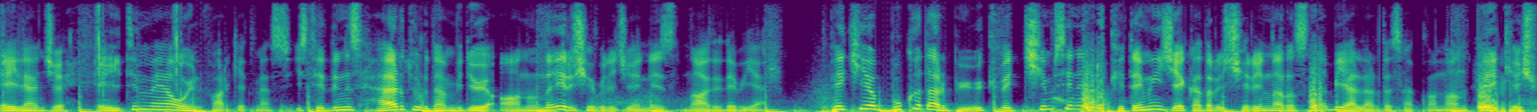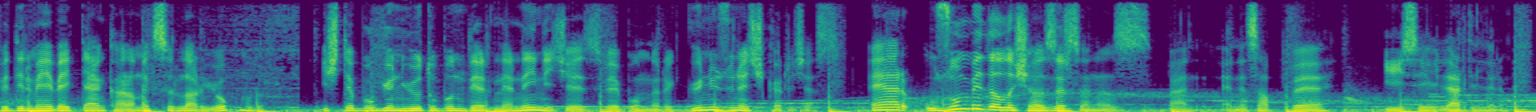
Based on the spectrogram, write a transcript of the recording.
Eğlence, eğitim veya oyun fark etmez. İstediğiniz her türden videoya anında erişebileceğiniz nadide bir yer. Peki ya bu kadar büyük ve kimsenin tüketemeyeceği kadar içeriğin arasında bir yerlerde saklanan ve keşfedilmeyi bekleyen karanlık sırlar yok mudur? İşte bugün YouTube'un derinlerine ineceğiz ve bunları gün yüzüne çıkaracağız. Eğer uzun bir dalışa hazırsanız ben Enes Ap ve iyi seyirler dilerim.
